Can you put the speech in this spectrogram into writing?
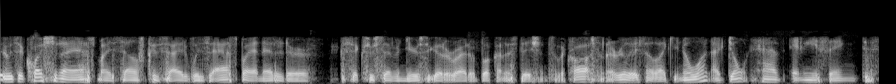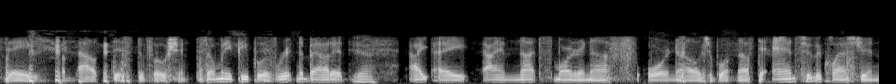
it was a question I asked myself because I was asked by an editor six or seven years ago to write a book on the Stations of the Cross, and I really felt like, you know what, I don't have anything to say about this devotion. So many people have written about it. Yeah. I, I I am not smart enough or knowledgeable enough to answer the question,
